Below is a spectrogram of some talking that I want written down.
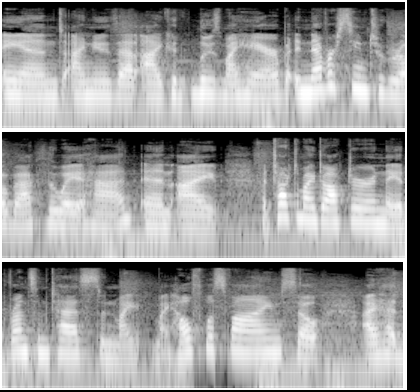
and I knew that I could lose my hair, but it never seemed to grow back the way it had. And I had talked to my doctor and they had run some tests and my, my health was fine, so I had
